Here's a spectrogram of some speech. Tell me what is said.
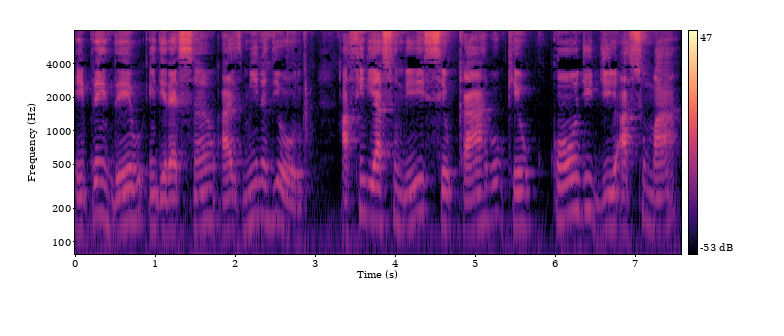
empreendeu em direção às Minas de Ouro, a fim de assumir seu cargo que o conde de Assumar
